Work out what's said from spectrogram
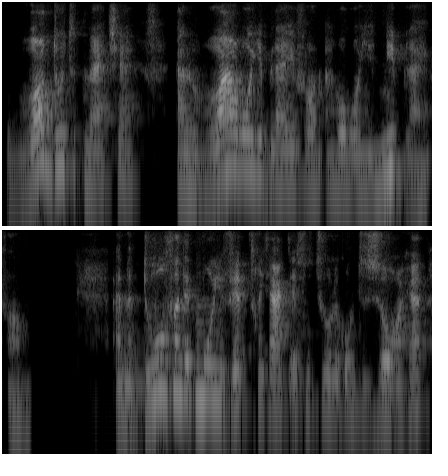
Wat doet het met je? En waar word je blij van en waar word je niet blij van? En het doel van dit mooie VIP-traject is natuurlijk om te zorgen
